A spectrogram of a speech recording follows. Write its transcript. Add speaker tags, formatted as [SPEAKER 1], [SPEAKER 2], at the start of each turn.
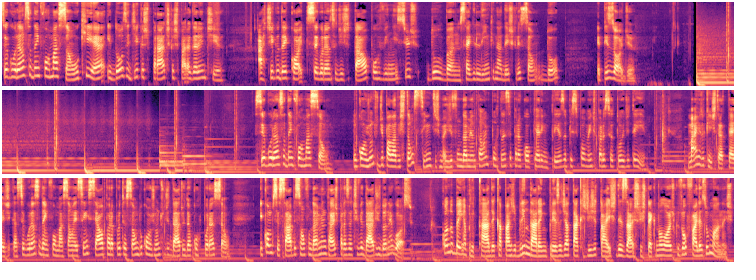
[SPEAKER 1] Segurança da informação, o que é e 12 dicas práticas para garantir. Artigo da ECOIT Segurança Digital por Vinícius do Urbano. Segue link na descrição do episódio. Segurança da informação. Um conjunto de palavras tão simples, mas de fundamental importância para qualquer empresa, principalmente para o setor de TI. Mais do que estratégica, a segurança da informação é essencial para a proteção do conjunto de dados da corporação e, como se sabe, são fundamentais para as atividades do negócio. Quando bem aplicada, é capaz de blindar a empresa de ataques digitais, desastres tecnológicos ou falhas humanas.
